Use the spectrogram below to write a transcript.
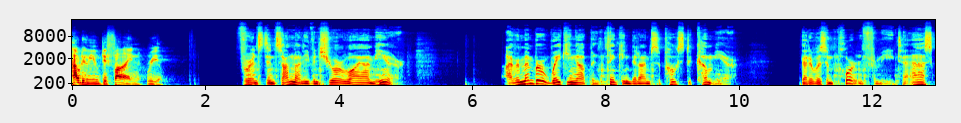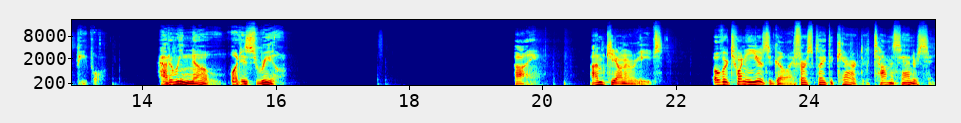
How do you define real? For instance, I'm not even sure why I'm here. I remember waking up and thinking that I'm supposed to come here. That it was important for me to ask people, how do we know what is real? Hi, I'm Keanu Reeves. Over 20 years ago, I first played the character Thomas Anderson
